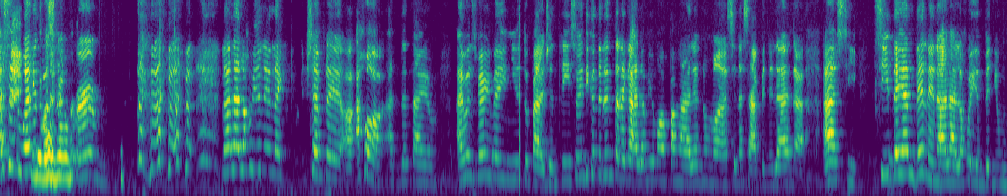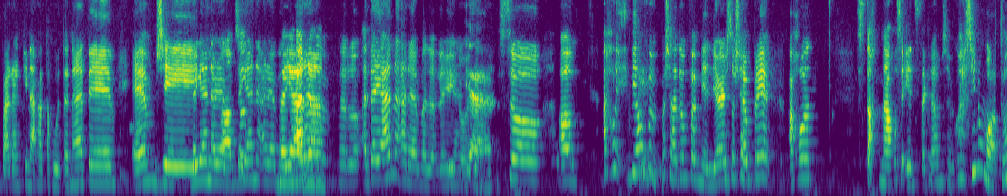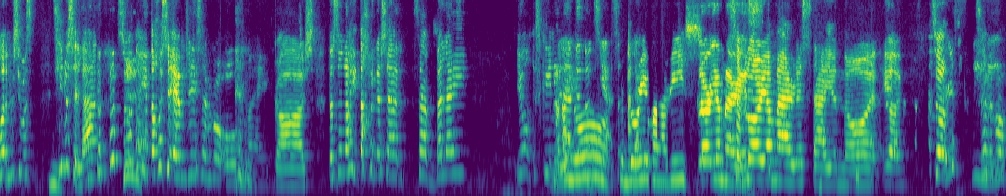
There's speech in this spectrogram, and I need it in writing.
as in, when it was confirmed. Naalala ko yun eh, like, syempre, uh, ako, at the time, I was very, very new to pageantry. So, hindi ko din talaga alam yung mga pangalan ng mga sinasabi nila na, ah, si, si Dayan din eh, naalala ko, yun din yung parang kinakatakutan natin, MJ, Diana, Are- Um, so- Diana Arevalo. Diana. Arevalo, ah, Diana Arevalo, there you go. Yeah. So, um, ako, hindi ako fam- masyadong familiar. So, syempre, ako, stuck na ako sa Instagram. Sabi ko, ah, sino mo to? Ano si mas Sino sila? So, nakita ko si MJ. Sabi ko, oh my gosh. Tapos, nakita ko na siya sa balay, yung screen balay ano, na doon siya. sa Gloria Maris. Gloria Maris. Sa Gloria Maris tayo noon. Ayun. So, sabi ko,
